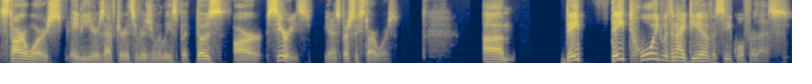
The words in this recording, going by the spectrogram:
Star Wars 80 years after its original release but those are series you know especially Star Wars um they they toyed with an idea of a sequel for this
